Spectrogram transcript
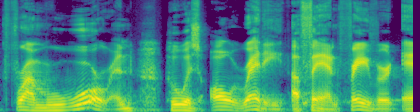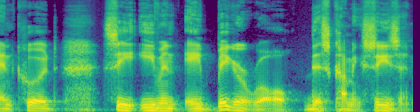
from Warren, who is already a fan favorite and could see even a bigger role this coming season.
